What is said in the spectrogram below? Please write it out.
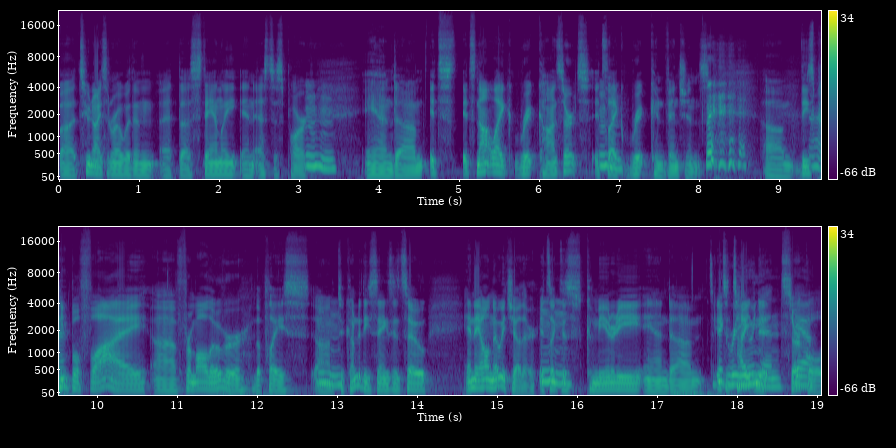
uh, two nights in a row with him at the Stanley in Estes Park, and um, it's it's not like Rick concerts. It's like Rick conventions. um, these people fly uh, from all over the place um, to come to these things, and so. And they all know each other. It's like this community, and um, a a tight knit yeah. circle.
